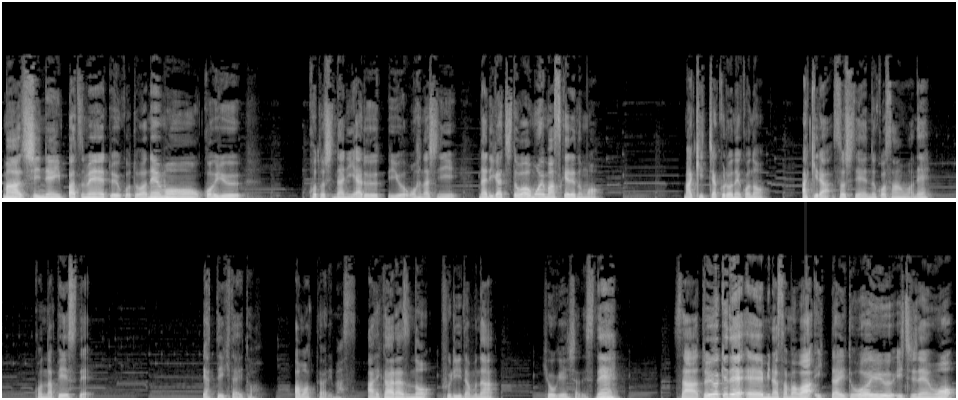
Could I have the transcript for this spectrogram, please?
まあ、新年一発目ということはね、もう、こういう、今年何やるっていうお話になりがちとは思いますけれども、まあ、きっちゃ黒猫のアキラ、そしてぬこさんはね、こんなペースでやっていきたいと思っております。相変わらずのフリーダムな表現者ですね。さあ、というわけで、えー、皆様は一体どういう一年を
